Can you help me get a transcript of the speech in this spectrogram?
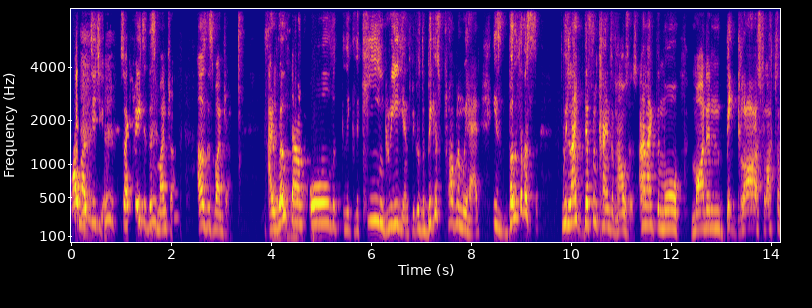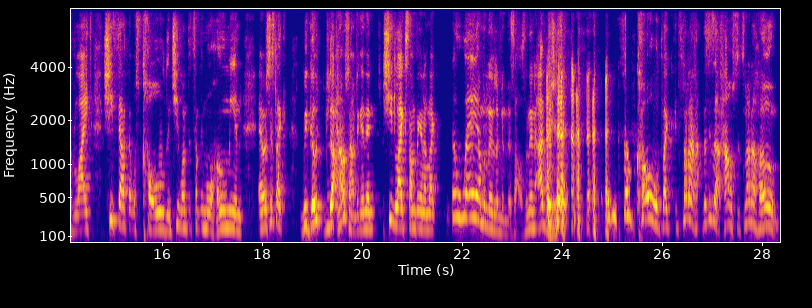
Why am I teaching it? So I created this mantra. How's this mantra? I wrote down all the, the, the, key ingredients because the biggest problem we had is both of us we like different kinds of houses. I like the more modern, big glass, lots of light. She felt that was cold and she wanted something more homey. And, and it was just like we go house hunting and then she'd like something and I'm like, no way I'm going to live in this house. And then I'd go, like, it's so cold. Like it's not a, this is a house. It's not a home.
